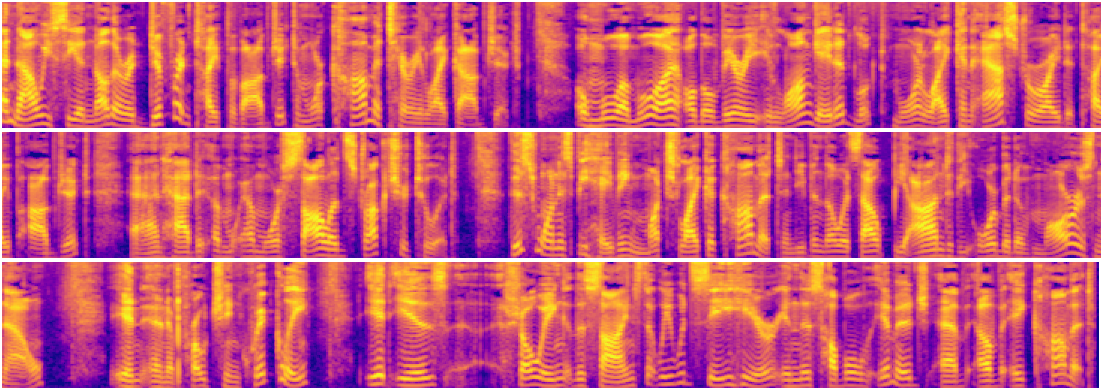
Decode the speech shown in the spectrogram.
And now we see another a different type of object, a more cometary like object. Oumuamua, although very elongated, looked more like an asteroid type object and had a, more solid structure to it. This one is behaving much like a comet. And even though it's out beyond the orbit of Mars now in and approaching quickly, it is showing the signs that we would see here in this Hubble image of, of, a comet.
